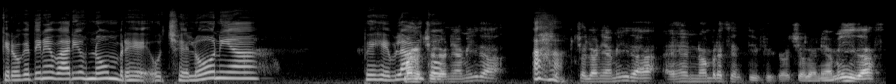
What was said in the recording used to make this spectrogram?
Creo que tiene varios nombres, o chelonia, peje blanco. Bueno, Cheloniamida, Ajá, Cheloniamida es el nombre científico. Cheloniamidas,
